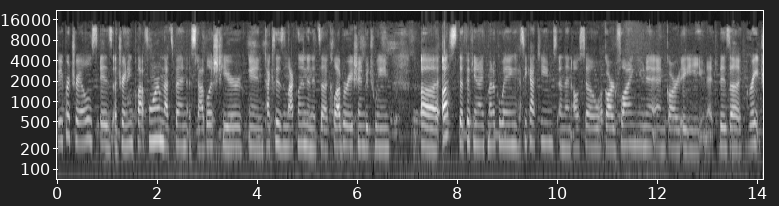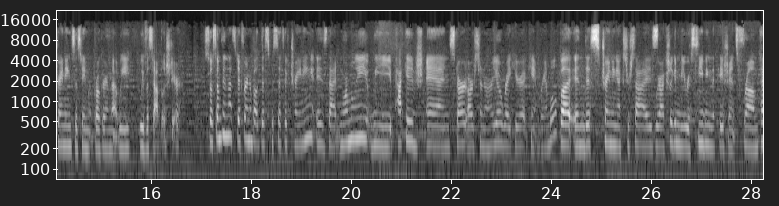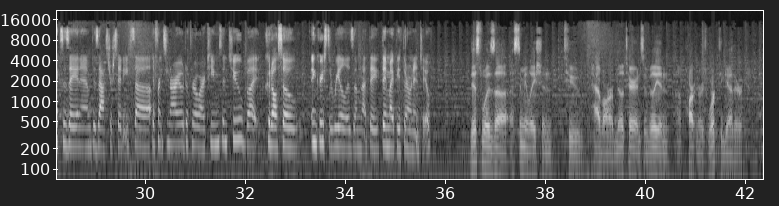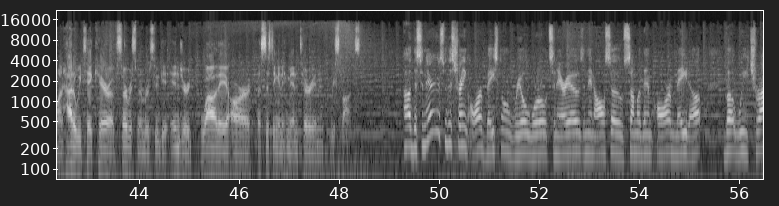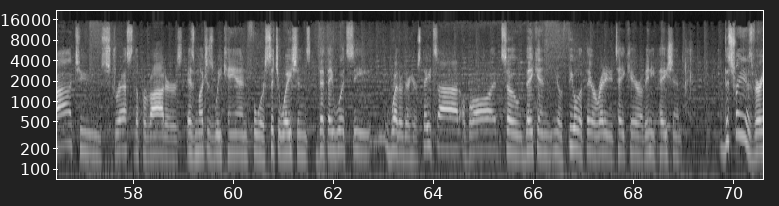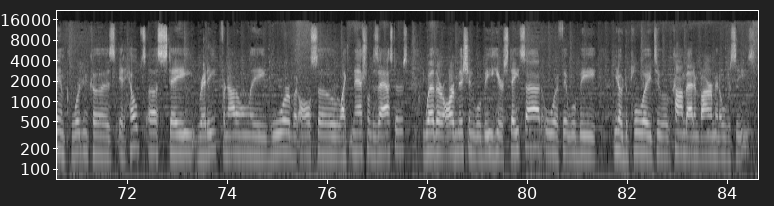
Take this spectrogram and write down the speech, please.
Vapor Trails is a training platform that's been established here in Texas and Lackland, and it's a collaboration between uh, us, the 59th Medical Wing CCAT teams, and then also Guard Flying Unit and Guard AE Unit. It is a great training sustainment program that we, we've established here. So something that's different about this specific training is that normally we package and start our scenario right here at Camp Bramble, but in this training exercise, we're actually going to be receiving the patients from Texas A&M Disaster City. It's a different scenario to throw our teams into, but could also increase the realism that they, they might be thrown into. This was a, a simulation to have our military and civilian uh, partners work together on how do we take care of service members who get injured while they are assisting in a humanitarian response. Uh, the scenarios for this training are based on real world scenarios and then also some of them are made up but we try to stress the providers as much as we can for situations that they would see whether they're here stateside, abroad, so they can you know feel that they are ready to take care of any patient this training is very important because it helps us stay ready for not only war but also like national disasters, whether our mission will be here stateside or if it will be, you know, deployed to a combat environment overseas.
